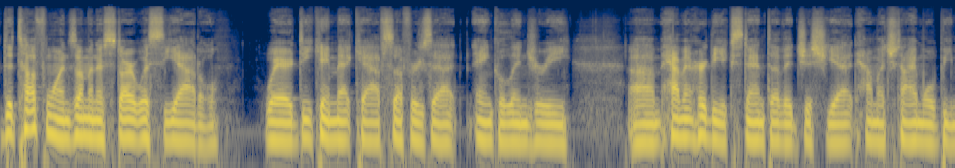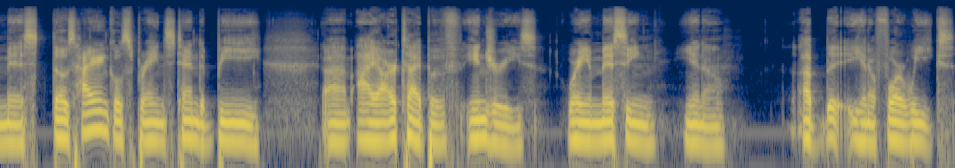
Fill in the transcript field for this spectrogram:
the tough ones, I'm going to start with Seattle, where DK Metcalf suffers that ankle injury. Um, haven't heard the extent of it just yet, how much time will be missed. Those high ankle sprains tend to be um, IR type of injuries where you're missing, you know, up, you know, four weeks.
